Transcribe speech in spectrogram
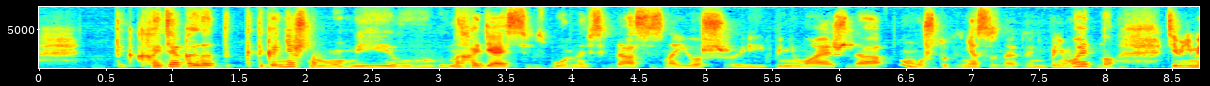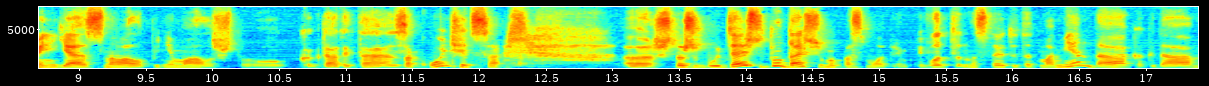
хотя, когда ты, ты, конечно, и находясь в сборной, всегда осознаешь и понимаешь, да, ну, может, кто-то не осознает и не понимает, но, тем не менее, я осознавала, понимала, что когда это закончится, э, что же будет дальше, ну, дальше мы посмотрим. И вот настает этот момент, да, когда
